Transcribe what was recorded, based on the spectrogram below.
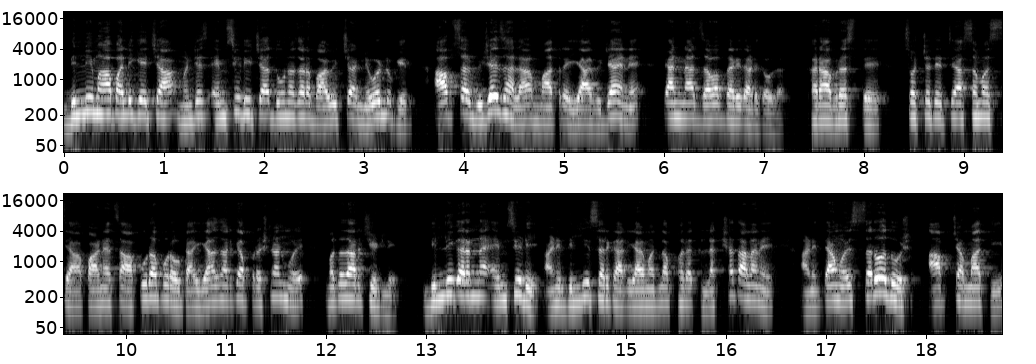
दिल्ली महापालिकेच्या म्हणजेच एमसीडीच्या दोन हजार बावीसच्या निवडणुकीत आपचा विजय झाला मात्र या विजयाने त्यांना जबाबदारीत अडकवलं. खराब रस्ते स्वच्छतेच्या समस्या पाण्याचा अपुरा पुरवठा यासारख्या प्रश्नांमुळे मतदार चिडले. दिल्लीकरांना एमसीडी आणि दिल्ली सरकार यामधला फरक लक्षात आला नाही आणि त्यामुळे सर्व दोष आपच्या माती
